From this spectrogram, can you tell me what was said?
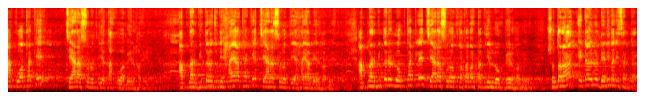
তাকুয়া থাকে চেহারা সুরত দিয়ে তাকুয়া বের হবে। আপনার ভিতরে যদি হায়া থাকে, চেহারা সুরত দিয়ে হায়া বের হবে। আপনার ভিতরে লোভ থাকলে চেহারা সুরত কথাবার্তা দিয়ে লোভ বের হবে। সুতরাং এটা হলো ডেলিভারি সেন্টার।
